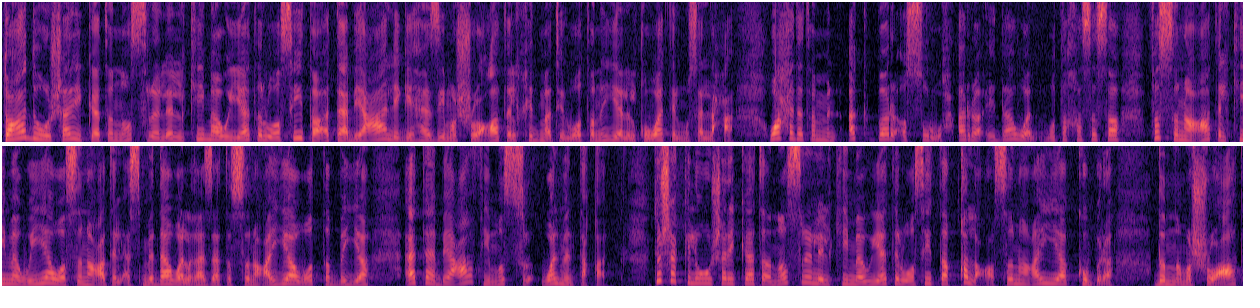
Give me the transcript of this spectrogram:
تعد شركة النصر للكيماويات الوسيطة التابعة لجهاز مشروعات الخدمة الوطنية للقوات المسلحة واحدة من أكبر الصروح الرائدة والمتخصصة في الصناعات الكيماوية وصناعة الأسمدة والغازات الصناعية والطبية التابعة في مصر والمنطقة. تشكل شركة النصر للكيماويات الوسيطة قلعة صناعية كبرى ضمن مشروعات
